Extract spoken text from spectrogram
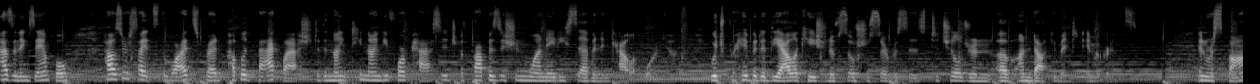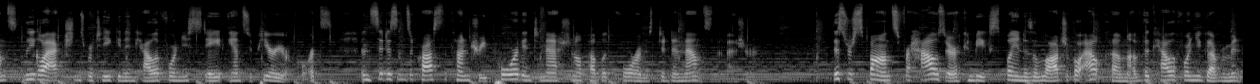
As an example, Hauser cites the widespread public backlash to the 1994 passage of Proposition 187 in California, which prohibited the allocation of social services to children of undocumented immigrants. In response, legal actions were taken in California state and superior courts, and citizens across the country poured into national public forums to denounce the measure. This response for Hauser can be explained as a logical outcome of the California government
